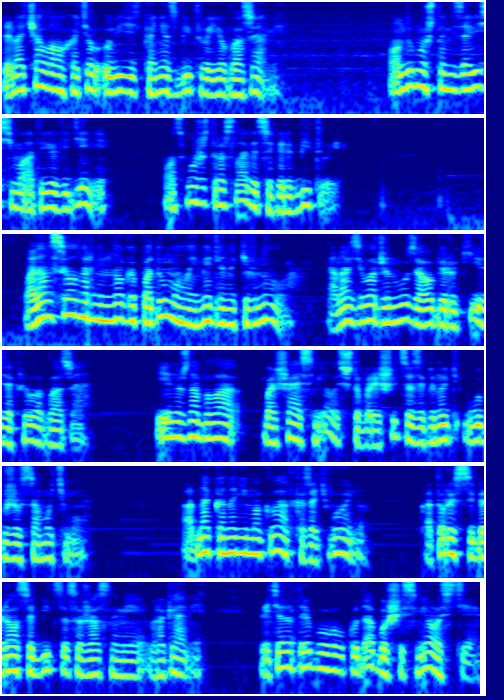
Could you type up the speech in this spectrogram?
для начала он хотел увидеть конец битвы ее глазами. Он думал, что независимо от ее видений, он сможет расслабиться перед битвой. Мадам Селнер немного подумала и медленно кивнула. Она взяла Джинву за обе руки и закрыла глаза. Ей нужна была большая смелость, чтобы решиться заглянуть глубже в саму тьму. Однако она не могла отказать воину, который собирался биться с ужасными врагами. Ведь это требовало куда больше смелости.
